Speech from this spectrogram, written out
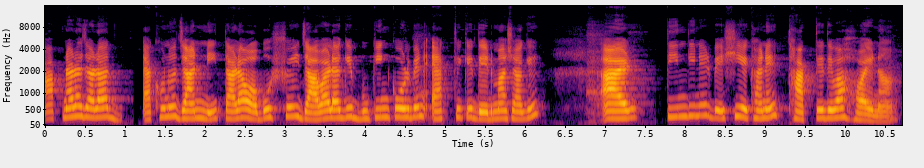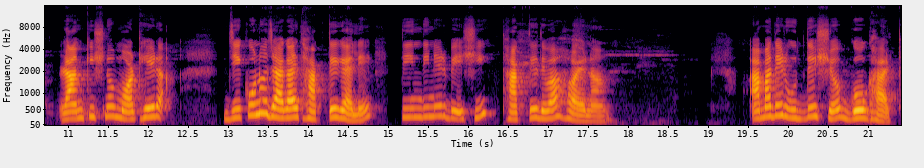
আপনারা যারা এখনও যাননি, তারা অবশ্যই যাওয়ার আগে বুকিং করবেন এক থেকে দেড় মাস আগে। আর তিন দিনের বেশি এখানে থাকতে দেওয়া হয় না। রামকৃষ্ণ মঠের যে কোনো জায়গায় থাকতে গেলে তিন দিনের বেশি থাকতে দেওয়া হয় না। আমাদের উদ্দেশ্য গোঘাট।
